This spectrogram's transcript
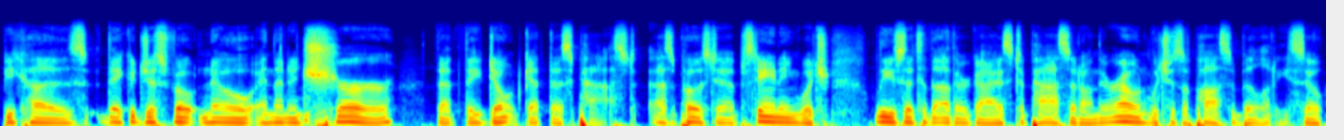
because they could just vote no and then ensure that they don't get this passed, as opposed to abstaining, which leaves it to the other guys to pass it on their own, which is a possibility. So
